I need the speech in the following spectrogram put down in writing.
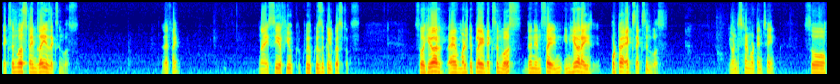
x inverse times i is x inverse. Is that fine? Now I see a few quizzical questions. So here I have multiplied x inverse then inside in, in here I put a x x inverse you understand what I am saying. So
